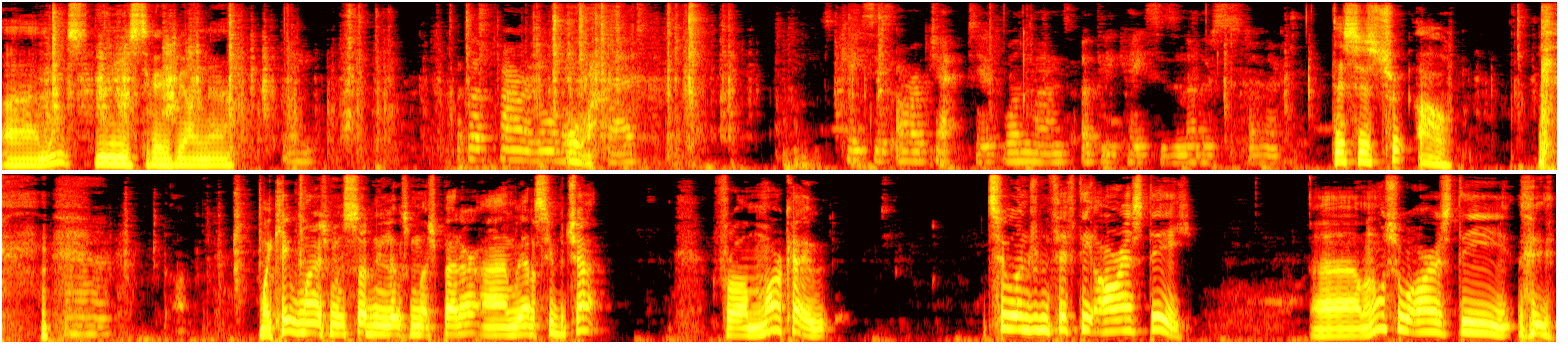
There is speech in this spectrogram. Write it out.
Um, this needs to go behind there. Above paranormal said, cases are objective. One man's ugly case is another's stomach. This is true. Oh, Uh, my cable management suddenly looks much better, and we had a super chat from Marco. 250 RSD. Um, I'm not sure what RSD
